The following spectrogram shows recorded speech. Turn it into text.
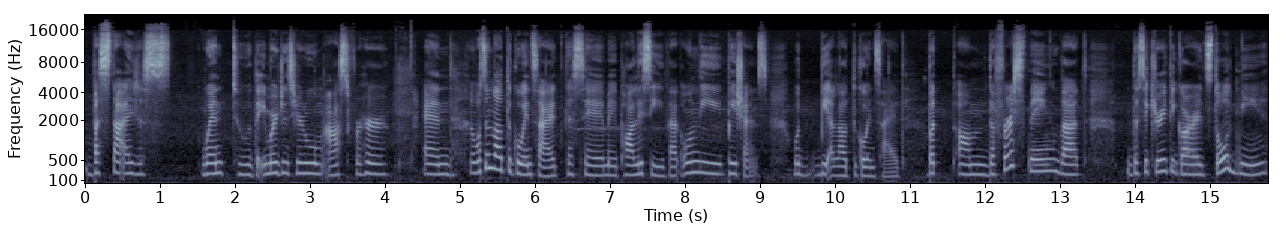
Basta I just went to the emergency room, asked for her, and I wasn't allowed to go inside because may policy that only patients would be allowed to go inside. But um, the first thing that the security guards told me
